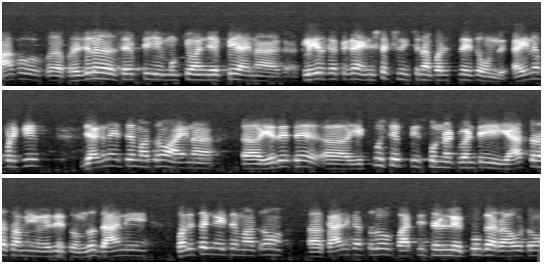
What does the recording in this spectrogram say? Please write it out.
మాకు ప్రజల సేఫ్టీ ముఖ్యం అని చెప్పి ఆయన క్లియర్ కట్గా ఇన్స్ట్రక్షన్ ఇచ్చిన పరిస్థితి అయితే ఉంది. అయినప్పటికీ జగన్ అయితే మాత్రం ఆయన ఏదైతే ఎక్కువ ఎక్కువసేపు తీసుకున్నటువంటి యాత్ర సమయం ఏదైతే ఉందో దాని ఫలితంగా అయితే మాత్రం కార్యకర్తలు పార్టీ శ్రేణులు ఎక్కువగా రావటం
